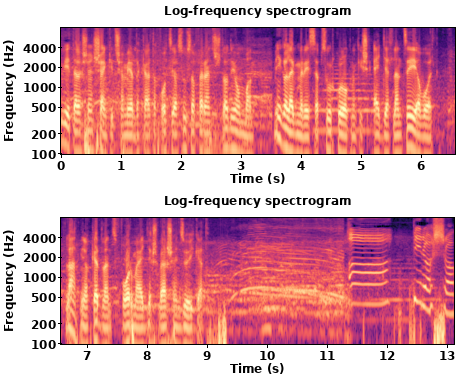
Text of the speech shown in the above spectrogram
Kivételesen senkit sem érdekelt a foci a Szusza Ferenc stadionban, még a legmerészebb szurkolóknak is egyetlen célja volt, látni a kedvenc Forma 1-es versenyzőiket. A pirosok.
